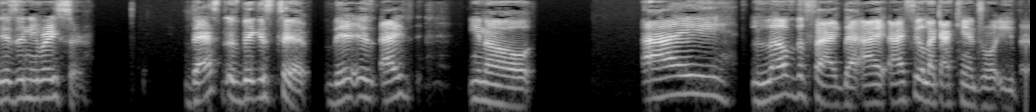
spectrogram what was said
There's an eraser. That's the biggest tip. There is, I, you know, I love the fact that I, I feel like I can't draw either.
